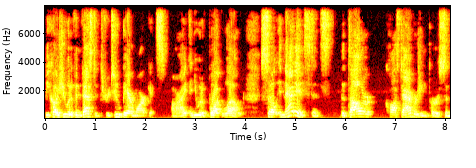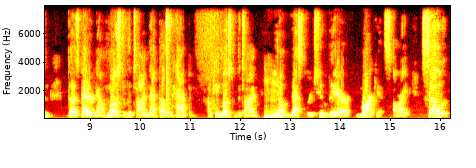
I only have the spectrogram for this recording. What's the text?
Because you would have invested through two bear markets, all right? And you would have bought low. So in that instance, the dollar cost averaging person does better. Now, most of the time that doesn't happen. Okay, most of the time mm-hmm. you don't invest through two bear markets. All right, so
